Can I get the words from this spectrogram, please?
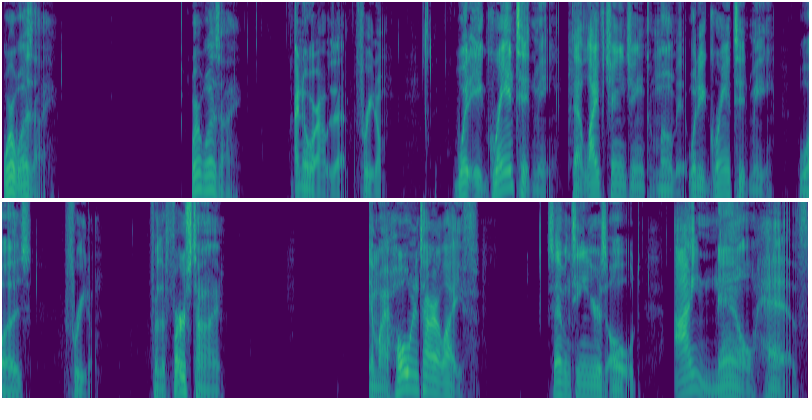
Where was I? Where was I? I know where I was at. Freedom. What it granted me, that life changing moment, what it granted me was freedom. For the first time in my whole entire life, 17 years old, I now have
